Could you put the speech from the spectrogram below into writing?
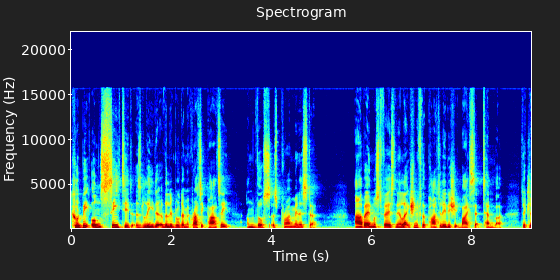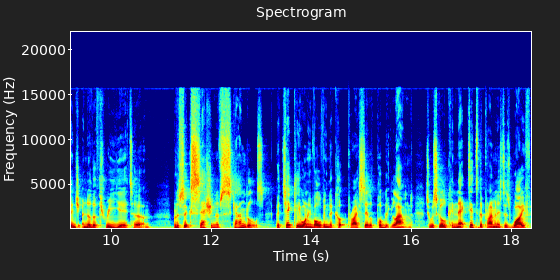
could be unseated as leader of the Liberal Democratic Party and thus as Prime Minister. Abe must face an election for the party leadership by September to clinch another three year term, but a succession of scandals, particularly one involving the cut price sale of public land to a school connected to the Prime Minister's wife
